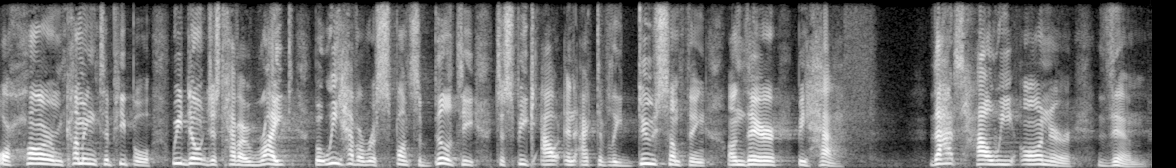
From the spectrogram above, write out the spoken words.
or harm coming to people, we don't just have a right, but we have a responsibility to speak out and actively do something on their behalf. That's how we honor them.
